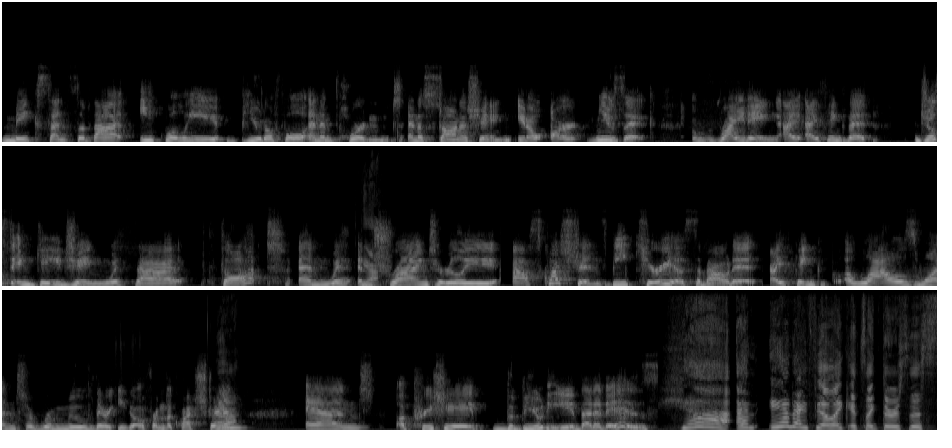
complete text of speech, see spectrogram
make sense of that equally beautiful and important and astonishing you know art music writing i, I think that just engaging with that thought and with and yeah. trying to really ask questions be curious about it i think allows one to remove their ego from the question yeah. and appreciate the beauty that it is. Yeah, and and I feel like it's like there's this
